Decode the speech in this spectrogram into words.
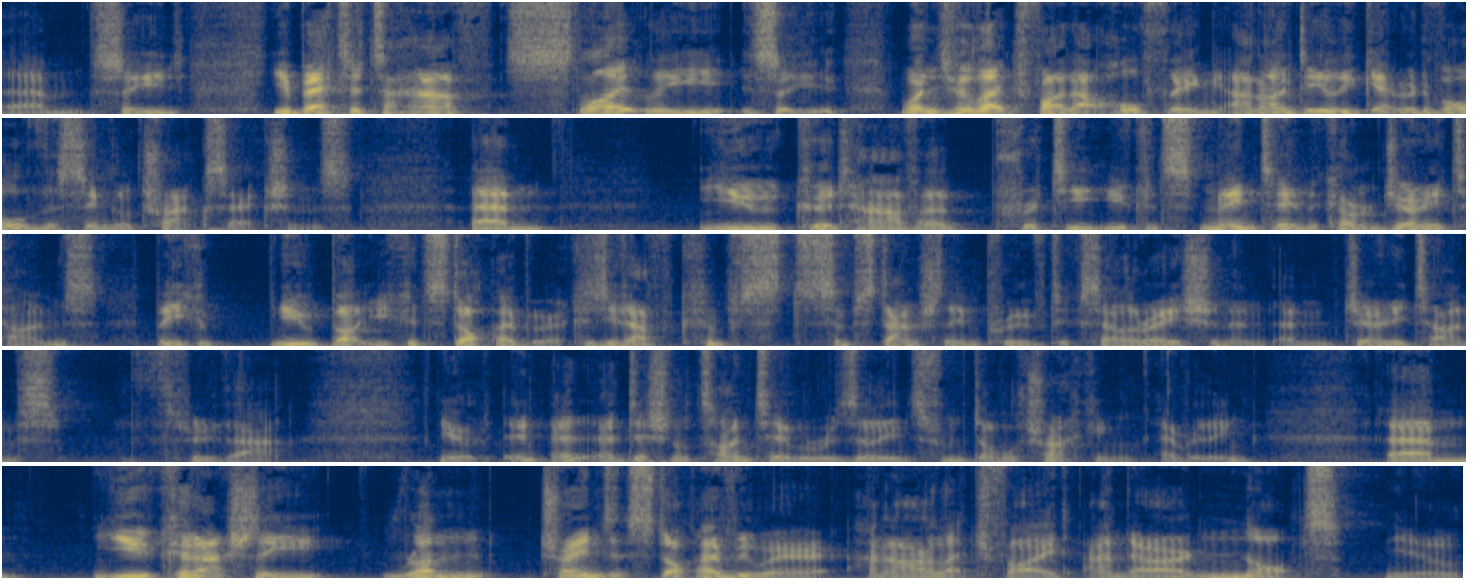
Um, so you you're better to have slightly so you, when you electrify that whole thing and ideally get rid of all of the single track sections. Um, you could have a pretty you could maintain the current journey times but you could you but you could stop everywhere because you'd have substantially improved acceleration and, and journey times through that you know in, in additional timetable resilience from double tracking everything. Um, you could actually run trains that stop everywhere and are electrified and are not you know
